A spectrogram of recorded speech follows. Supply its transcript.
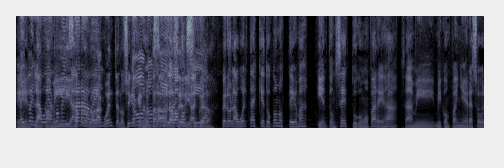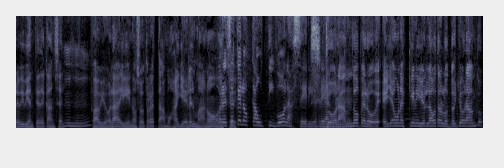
Ay, eh, pues la, la voy a familia. comenzar Pero no la cuente, no sigue No, que no, cuenta sí, la, no la la va a serie contar, entera. pero, la vuelta es que toca unos temas y entonces tú como pareja, o sea, mi, mi compañera es sobreviviente de cáncer, Ujú. Fabiola, y nosotros estábamos ayer, hermano. Por eso es este, que los cautivó la serie, realmente. llorando, pero ella en una esquina y yo en la otra, los dos llorando.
